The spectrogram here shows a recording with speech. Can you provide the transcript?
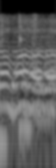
सहारा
